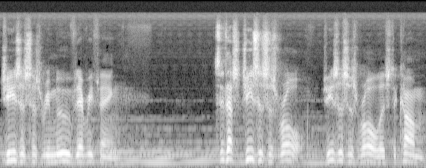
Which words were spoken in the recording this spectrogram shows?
Jesus has removed everything. See, that's Jesus' role. Jesus' role is to come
